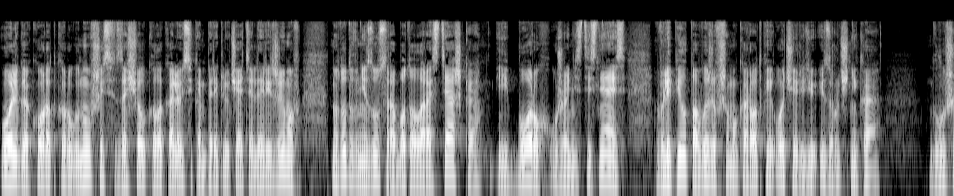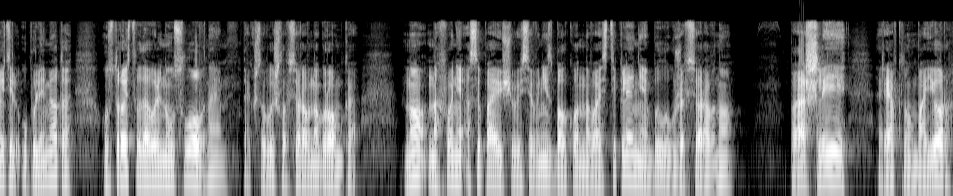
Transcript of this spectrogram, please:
Ольга, коротко ругнувшись, защелкала колесиком переключателя режимов, но тут внизу сработала растяжка, и Борух, уже не стесняясь, влепил по выжившему короткой очередью из ручника. Глушитель у пулемета — устройство довольно условное, так что вышло все равно громко. Но на фоне осыпающегося вниз балконного остекления было уже все равно. «Пошли!» — рявкнул майор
